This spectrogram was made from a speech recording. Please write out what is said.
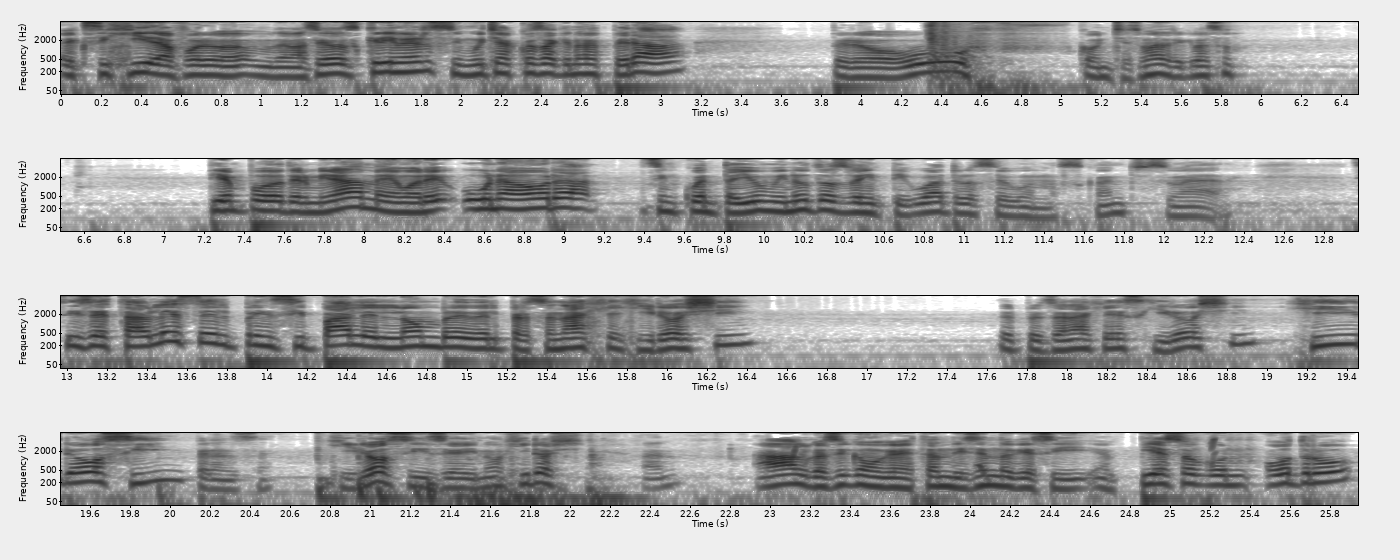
exigida. Fueron demasiados screamers y muchas cosas que no esperaba. Pero, uff, concha su madre, ¿qué pasó? Tiempo determinado, me demoré una hora 51 minutos 24 segundos. Concha su madre. Si se establece el principal, el nombre del personaje Hiroshi. El personaje es Hiroshi. Hiroshi, espérense. Hiroshi, sí, no Hiroshi. Ah, algo así como que me están diciendo que si empiezo con otro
